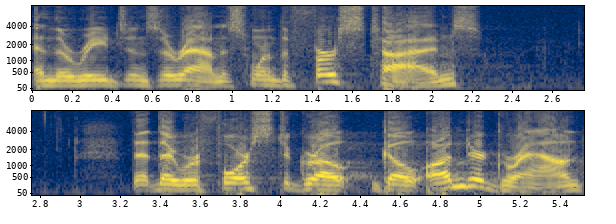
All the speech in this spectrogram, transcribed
and the regions around. It's one of the first times that they were forced to grow, go underground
